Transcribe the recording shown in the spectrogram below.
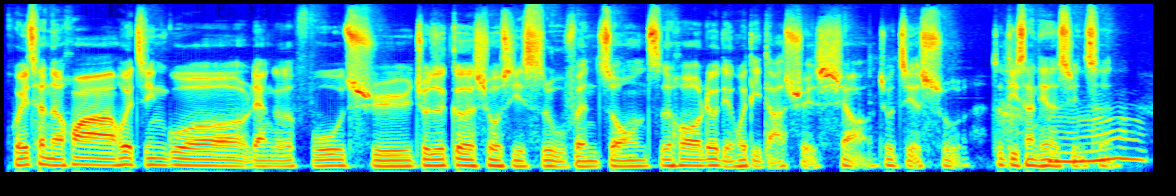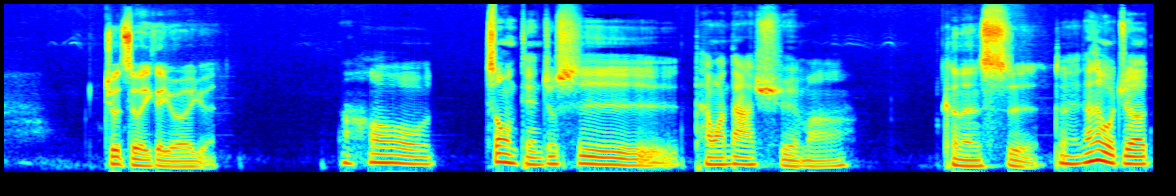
回程的话会经过两个服务区，就是各休息十五分钟，之后六点会抵达学校，就结束了。这第三天的行程，啊、就只有一个幼儿园。然后重点就是台湾大学吗？可能是对，但是我觉得。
